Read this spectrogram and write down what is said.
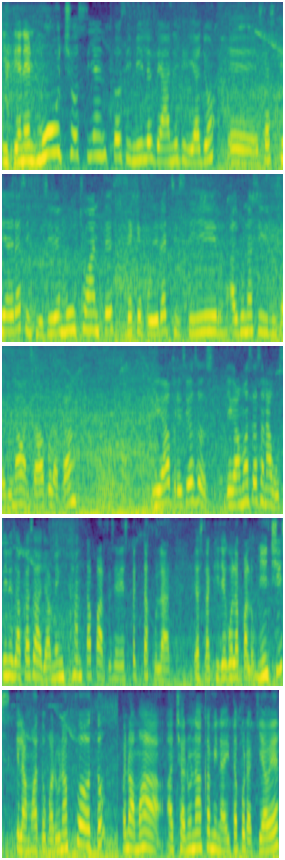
y tienen muchos cientos y miles de años, diría yo. Eh, estas piedras, inclusive mucho antes de que pudiera existir alguna civilización avanzada por acá. Y vea, preciosos, llegamos hasta San Agustín, esa casa de allá me encanta parce, se ve espectacular. Y hasta aquí llegó la Palominchis, que la vamos a tomar una foto. Bueno, vamos a, echar una caminadita por aquí a ver.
